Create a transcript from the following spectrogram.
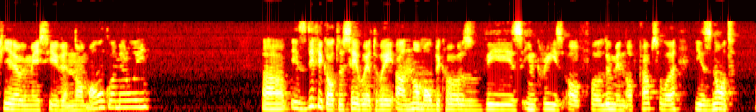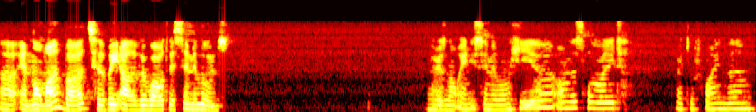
Here we may see the normal glomeruli. Uh, it's difficult to say that they are normal because this increase of uh, lumen of capsula is not uh, and normal, but we are without the semi-lunes. There is no any semi-lune here on the slide. Try to find them.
